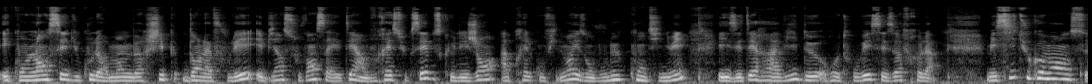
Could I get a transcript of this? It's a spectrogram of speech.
et qui ont lancé du coup leur membership dans la foulée, et eh bien souvent ça a été un vrai succès parce que les gens, après le confinement, ils ont voulu continuer et ils étaient ravis de retrouver ces offres-là. Mais si tu commences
